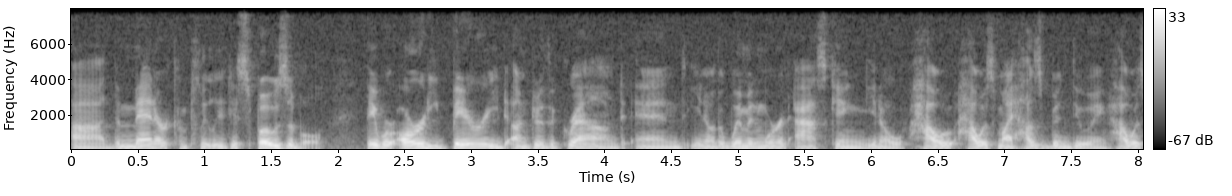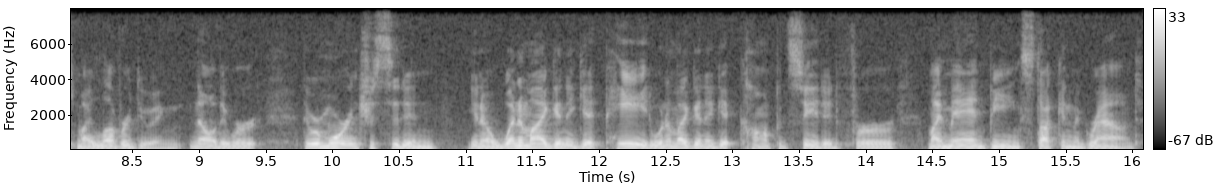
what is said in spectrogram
uh, the men are completely disposable they were already buried under the ground. And you know the women weren't asking you know how how is my husband doing? How is my lover doing? No they were they were more interested in you know when am i going to get paid? When am i going to get compensated for my man being stuck in the ground?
